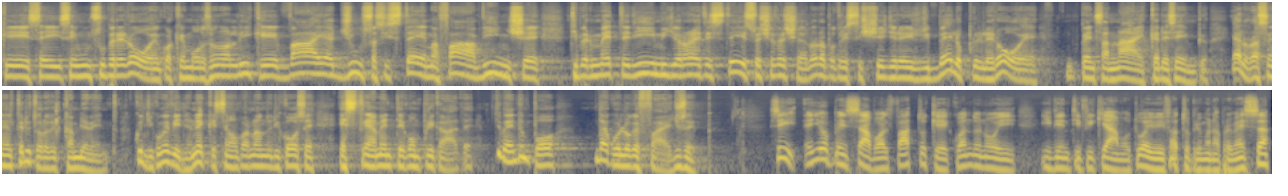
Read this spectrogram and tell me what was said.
che sei, sei un supereroe in qualche modo, sei uno lì che va e aggiusta, sistema, fa, vince, ti permette di migliorare te stesso, eccetera, eccetera. Allora potresti scegliere il ribelle oppure l'eroe, pensa a Nike ad esempio, e allora sei nel territorio del cambiamento. Quindi come vedi non è che stiamo parlando di cose estremamente complicate, dipende un po' da quello che fai, Giuseppe. Sì, e io pensavo al fatto che quando noi identifichiamo, tu avevi fatto prima una premessa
